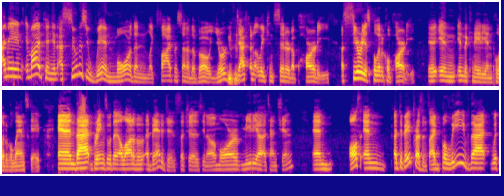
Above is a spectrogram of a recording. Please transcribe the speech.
I mean, in my opinion, as soon as you win more than like five percent of the vote, you're Mhm. definitely considered a party, a serious political party in in the Canadian political landscape. And that brings with it a lot of advantages, such as you know more media attention and also and a debate presence. I believe that with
